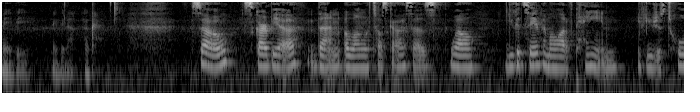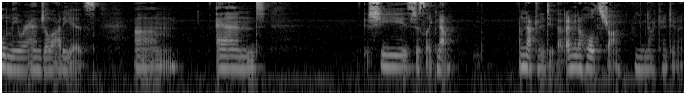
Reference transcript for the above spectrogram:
Maybe, maybe not. Okay. So Scarpia then, along with Tosca, says, "Well, you could save him a lot of pain if you just told me where Angelotti is." Um, and she is just like, "No, I'm not going to do that. I'm going to hold strong. I'm not going to do it."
